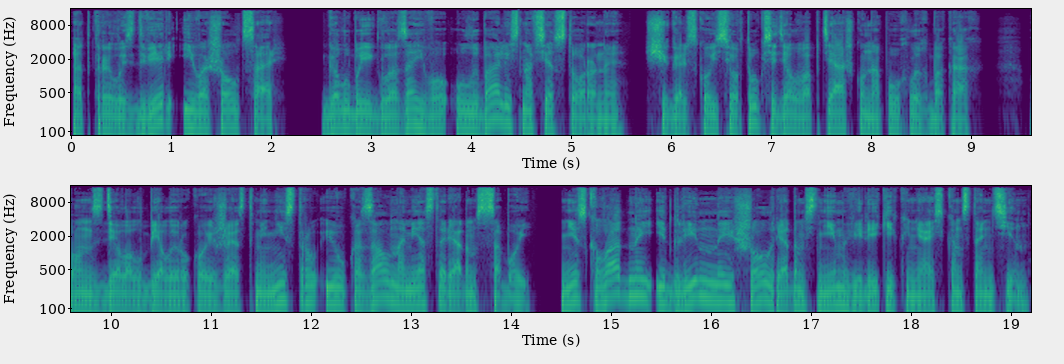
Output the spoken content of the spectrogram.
Открылась дверь, и вошел царь. Голубые глаза его улыбались на все стороны. Щегольской сюртук сидел в обтяжку на пухлых боках. Он сделал белой рукой жест министру и указал на место рядом с собой. Нескладный и длинный шел рядом с ним великий князь Константин.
